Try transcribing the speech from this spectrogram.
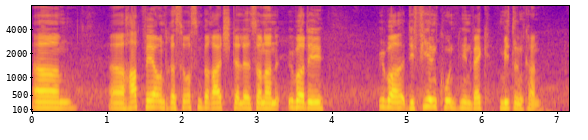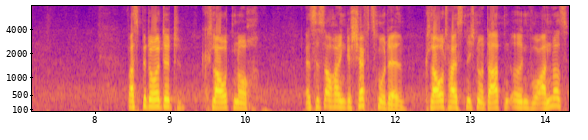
ähm, äh, Hardware und Ressourcen bereitstelle, sondern über die, über die vielen Kunden hinweg mitteln kann. Was bedeutet Cloud noch? Es ist auch ein Geschäftsmodell. Cloud heißt nicht nur Daten irgendwo anders,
